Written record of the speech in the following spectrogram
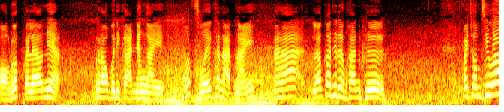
ออกรถไปแล้วเนี่ยเราบริการยังไง รถสวยขนาดไหนนะฮะแล้วก็ที่สำคัญคือ ไปชมซิว่า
